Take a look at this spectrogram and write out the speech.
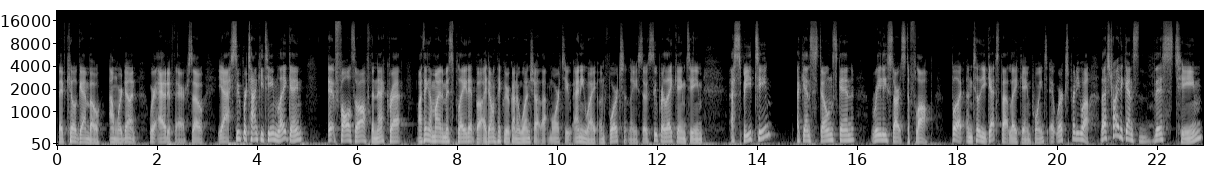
They've killed Genbo, and we're done. We're out of there. So, yeah, super tanky team late game. It falls off the neck Necret. I think I might have misplayed it, but I don't think we were going to one-shot that Mortu anyway, unfortunately. So, super late game team. A speed team against Stone Skin really starts to flop. But until you get to that late game point, it works pretty well. Let's try it against this team.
